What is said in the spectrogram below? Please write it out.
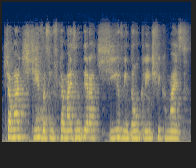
chamativo, assim, fica mais interativo, então o cliente fica mais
